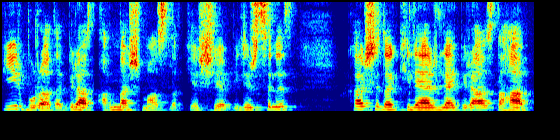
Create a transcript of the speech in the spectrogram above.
bir burada biraz anlaşmazlık yaşayabilirsiniz. Karşıdakilerle biraz daha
